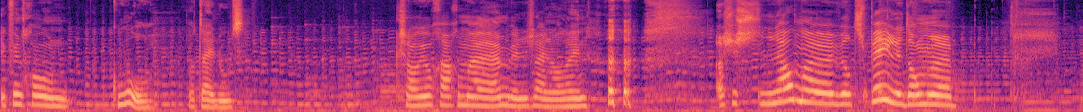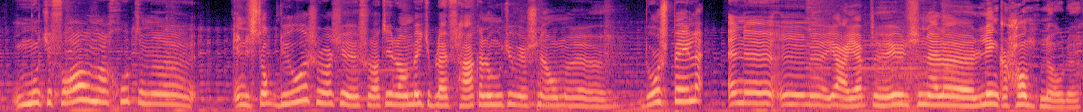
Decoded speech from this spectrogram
Ik vind het gewoon cool wat hij doet. Ik zou heel graag met hem willen zijn, alleen. Als je snel me wilt spelen, dan eh, moet je vooral maar goed eh, in de stok duwen, zodat, je, zodat hij dan een beetje blijft haken. En dan moet je weer snel eh, doorspelen. En, ja, je hebt een hele snelle linkerhand nodig.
